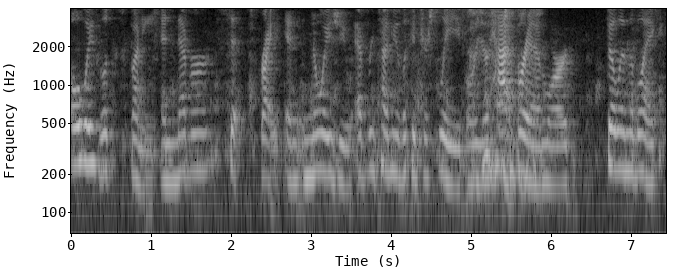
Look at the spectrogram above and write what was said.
always looks funny and never sits right and annoys you every time you look at your sleeve or your hat brim or fill in the blank.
